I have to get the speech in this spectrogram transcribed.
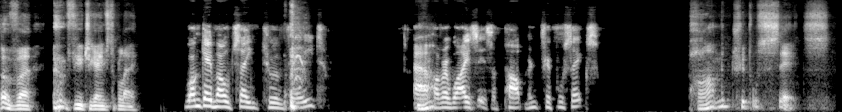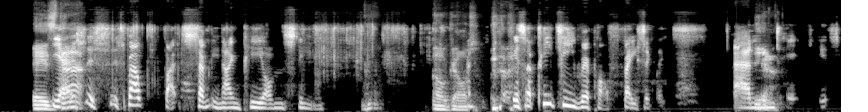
of uh, future games to play. One game I would say to avoid, uh, Mhm. horror wise, is Apartment Triple Six. Apartment triple six. Is Yeah, that? it's, it's it's about like 79p on Steam. Oh god. It's a PT ripoff, basically, and Yeah. it, it's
